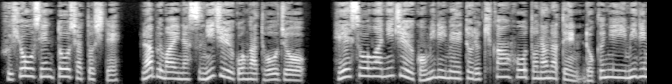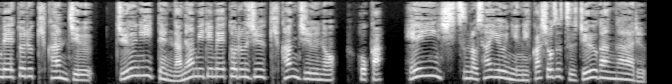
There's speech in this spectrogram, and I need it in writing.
歩兵戦闘車として LAV-25 が登場。武装は 25mm 機関砲と 7.62mm 機関銃、12.7mm 銃機関銃のほか、兵員室の左右に2箇所ずつ銃眼がある。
